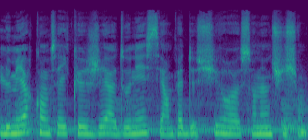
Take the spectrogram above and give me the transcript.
Le meilleur conseil que j'ai à donner, c'est en fait de suivre son intuition.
